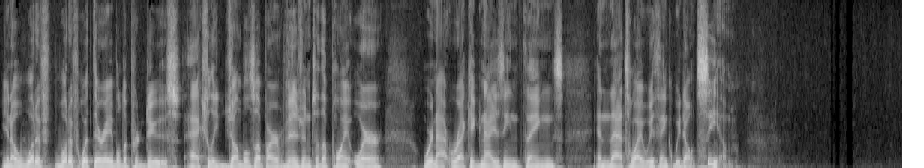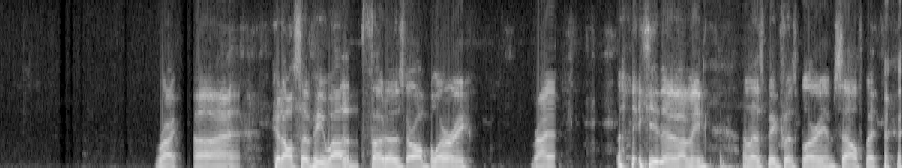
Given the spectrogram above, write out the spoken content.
You know, what if what if what they're able to produce actually jumbles up our vision to the point where we're not recognizing things and that's why we think we don't see them? Right. Uh, could also be while the photos are all blurry, right? you know, I mean, unless Bigfoot's blurry himself, but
